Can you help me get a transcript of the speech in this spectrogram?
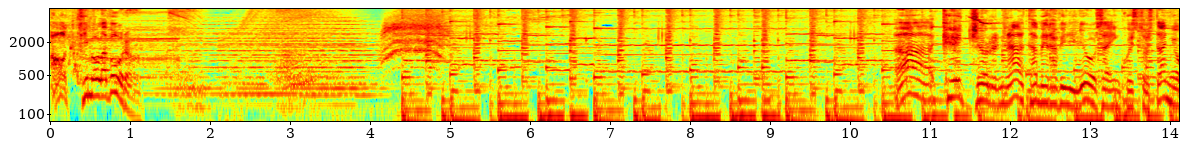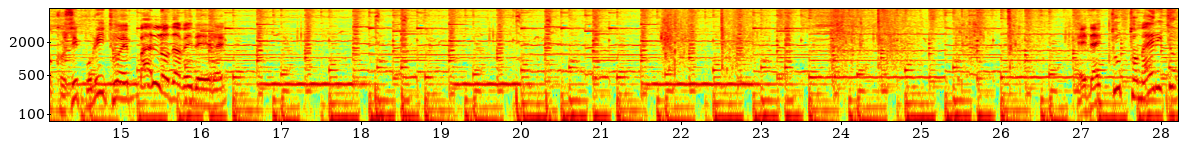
Ottimo lavoro! Che giornata meravigliosa in questo stagno così pulito e bello da vedere! Ed è tutto merito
